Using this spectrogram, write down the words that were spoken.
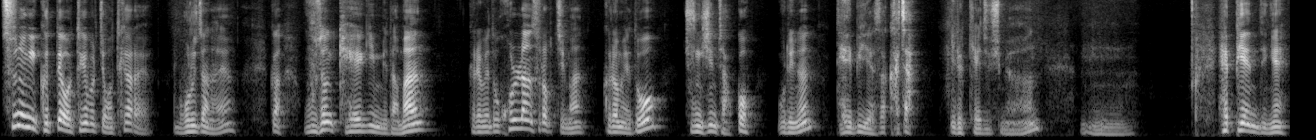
수능이 그때 어떻게 볼지 어떻게 알아요 모르잖아요. 그러니까 우선 계획입니다만 그럼에도 혼란스럽지만 그럼에도 중심 잡고 우리는 대비해서 가자 이렇게 해주시면 음, 해피엔딩에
